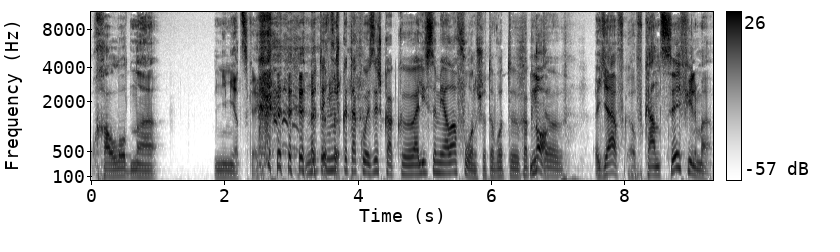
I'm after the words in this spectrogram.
холодно немецкая. Ну, это немножко такое, знаешь, как э, Алиса Миалафон, что-то вот э, как Но я в, в конце фильма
